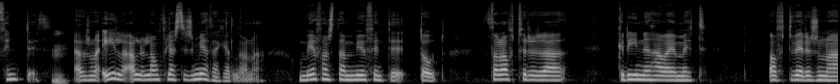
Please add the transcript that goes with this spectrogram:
fyndið, mm. eða svona eiginlega alveg langt flesti sem ég þekki allavega og mér fannst það mjög fyndið dót. Þá oft fyrir að grínið hafa ég mitt oft verið svona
